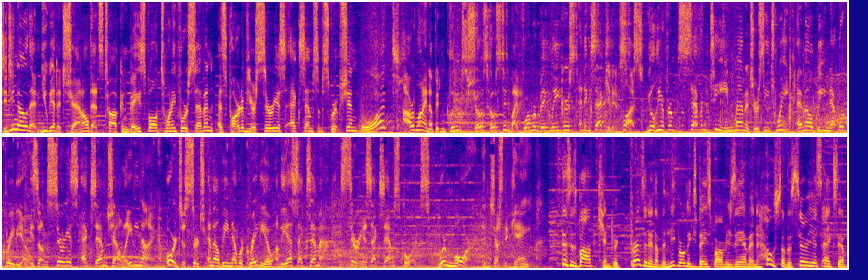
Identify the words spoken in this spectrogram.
Did you know that you get a channel that's talking baseball 24 7 as part of your Sirius XM subscription? What? Our lineup includes shows hosted by former big leaguers and executives. Plus, you'll hear from 17 managers each week. MLB Network Radio is on Sirius XM Channel 89, or just search MLB Network Radio on the SXM app. Sirius XM Sports. We're more than just a game. This is Bob Kendrick, president of the Negro Leagues Baseball Museum and host of the Sirius XM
